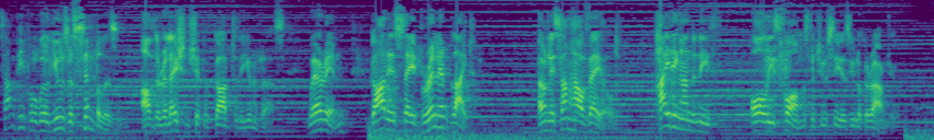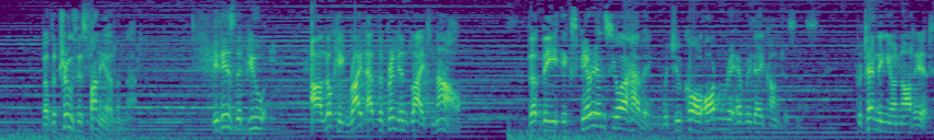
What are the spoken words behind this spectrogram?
Some people will use a symbolism of the relationship of God to the universe, wherein God is, say, brilliant light, only somehow veiled, hiding underneath all these forms that you see as you look around you. But the truth is funnier than that. It is that you are looking right at the brilliant light now, that the experience you are having, which you call ordinary everyday consciousness, pretending you're not it,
